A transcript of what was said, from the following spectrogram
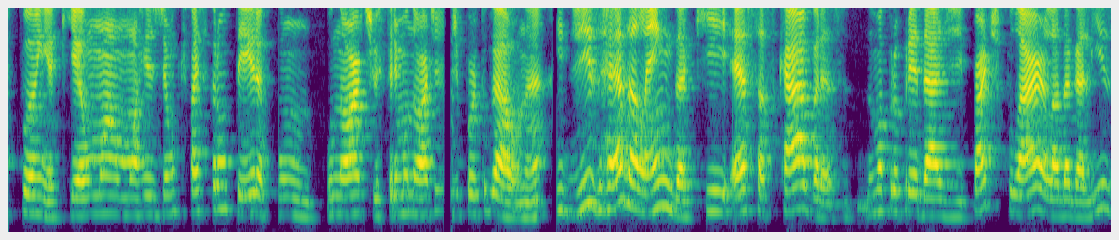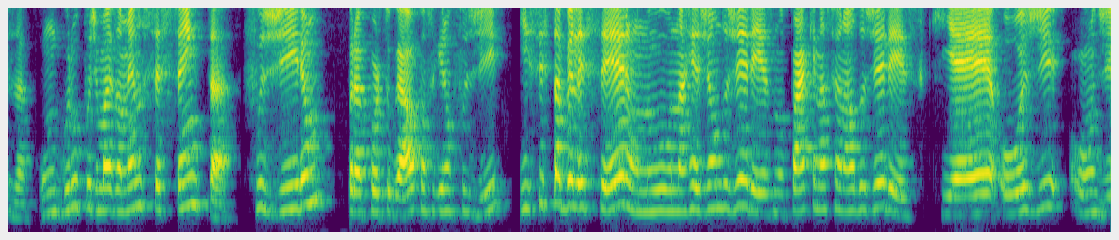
Espanha, que é uma, uma região que faz fronteira com o norte, o extremo norte de Portugal, né? E diz, reza a lenda, que essas cabras, numa propriedade particular lá da Galiza, um grupo de mais ou menos 60 fugiram para Portugal, conseguiram fugir e se estabeleceram no, na região do Gerês, no Parque Nacional do Gerês, que é hoje onde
